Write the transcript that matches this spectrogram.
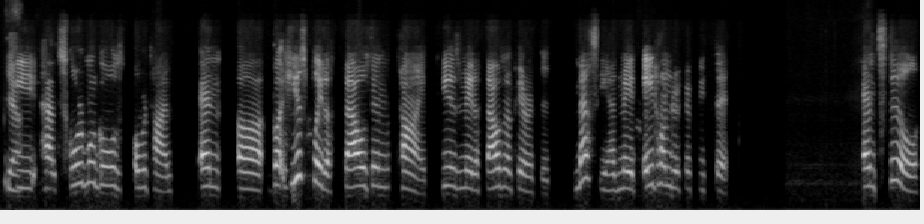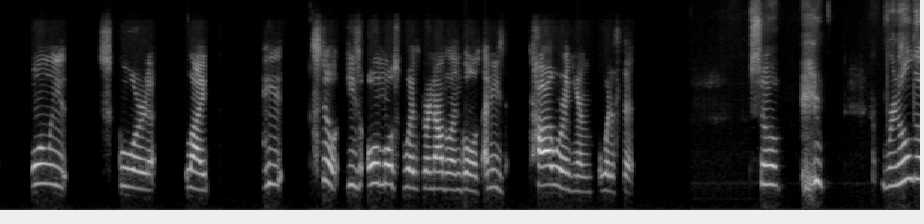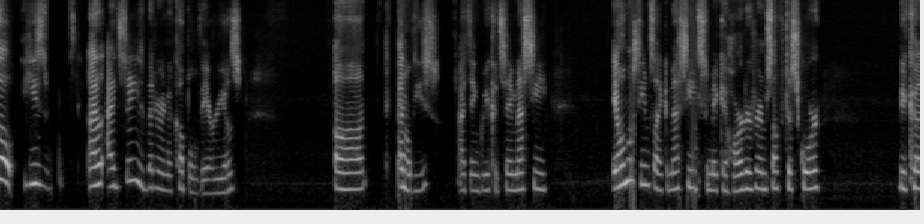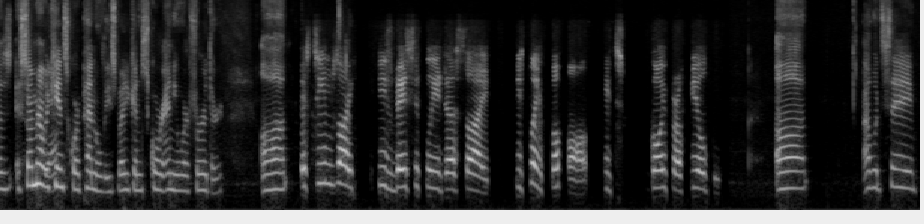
Yeah. He has scored more goals over time and uh but he has played a thousand times. He has made a thousand appearances. Messi has made eight hundred fifty six. And still only scored like he still he's almost with Ronaldo in goals and he's towering him with assists. So Ronaldo, he's I I'd say he's better in a couple of areas. Uh penalties. I think we could say Messi it almost seems like Messi needs to make it harder for himself to score because somehow yeah. he can't score penalties, but he can score anywhere further. Uh it seems like he's basically just like he's playing football. He's going for a field goal. Uh I would say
